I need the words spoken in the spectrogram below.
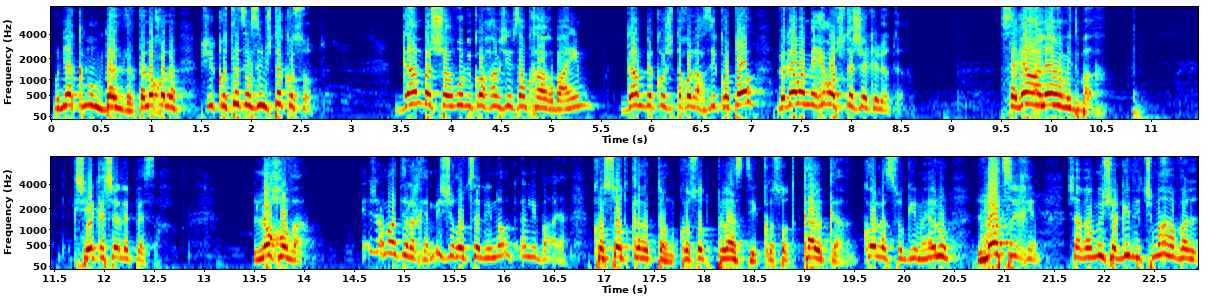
הוא נהיה כמו מדלדל, אתה לא יכול, בשביל קוצץ לשים שתי כוסות. גם בשרוול במקום 50 שם לך 40, גם בקושי אתה יכול להחזיק אותו, וגם המחיר עוד שתי שקל יותר. סגר עליהם המטבח. כשיהיה כשר לפסח. לא חובה. יש, אמרתי לכם, מי שרוצה לנהוג, אין לי בעיה. כוסות קרטון, כוסות פלסטיק, כוסות קלקר, כל הסוגים האלו, לא צריכים. עכשיו, מישהו יגיד לי, תשמע, אבל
